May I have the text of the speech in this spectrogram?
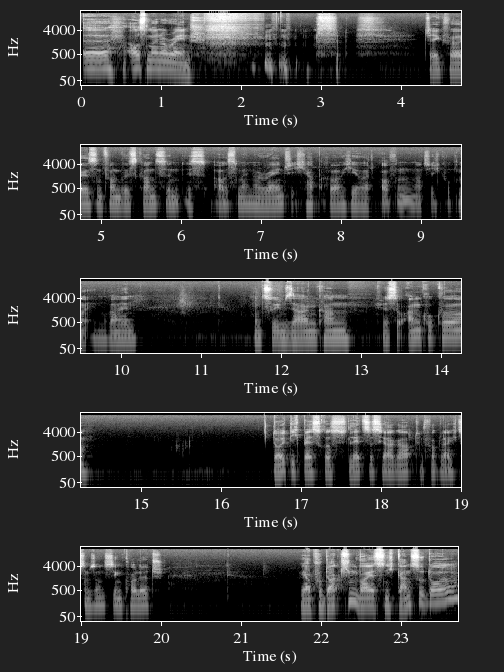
Äh, aus meiner Range. Jake Ferguson von Wisconsin ist aus meiner Range. Ich habe aber hier was offen. Also ich gucke mal eben rein und zu ihm sagen kann, ich das so angucke, deutlich besseres letztes Jahr gehabt im Vergleich zum sonstigen College. Ja, Production war jetzt nicht ganz so doll,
